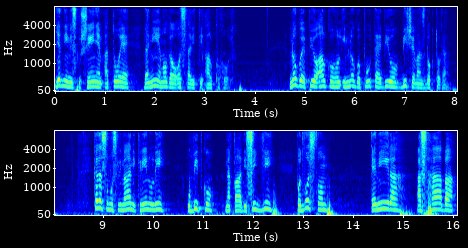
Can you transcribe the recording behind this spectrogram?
jednim iskušenjem, a to je da nije mogao ostaviti alkohol. Mnogo je pio alkohol i mnogo puta je bio bičevan zbog toga. Kada su muslimani krenuli u bitku na Qadisidji pod vodstvom emira, ashaba,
